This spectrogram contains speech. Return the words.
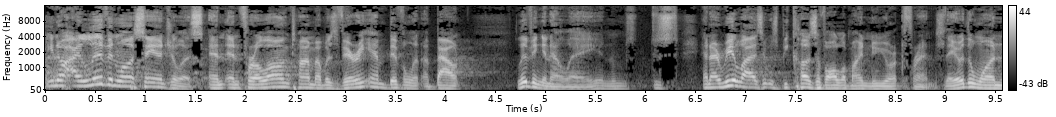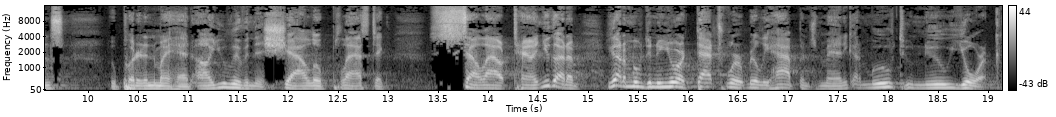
You know, I live in Los Angeles, and, and for a long time I was very ambivalent about living in LA, and just and I realized it was because of all of my New York friends. They are the ones who put it into my head. Oh, you live in this shallow plastic sellout town. You gotta you gotta move to New York. That's where it really happens, man. You gotta move to New York.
